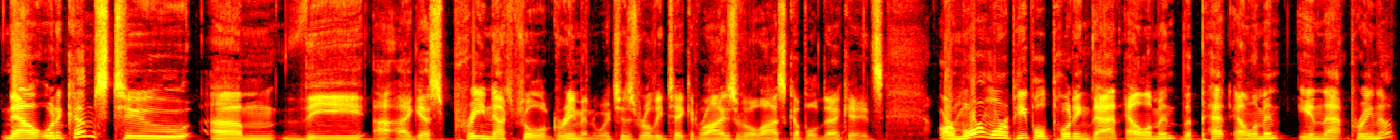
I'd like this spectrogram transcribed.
Now, when it comes to um, the, uh, I guess, prenuptial agreement, which has really taken rise over the last couple of decades, are more and more people putting that element, the pet element, in that prenup?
